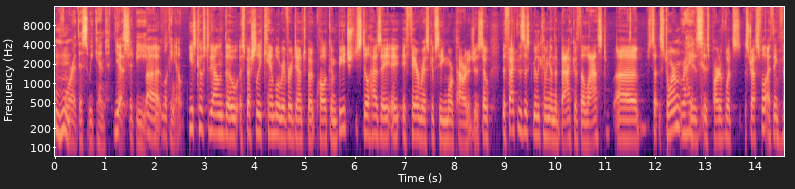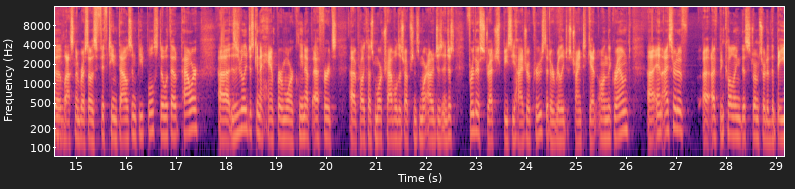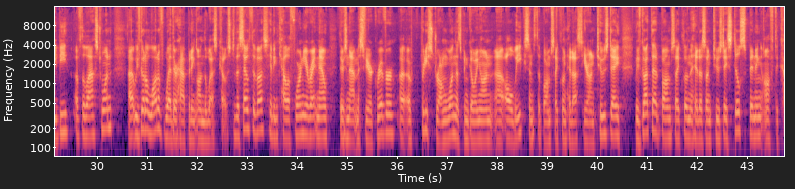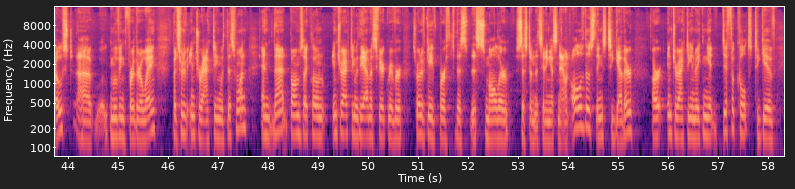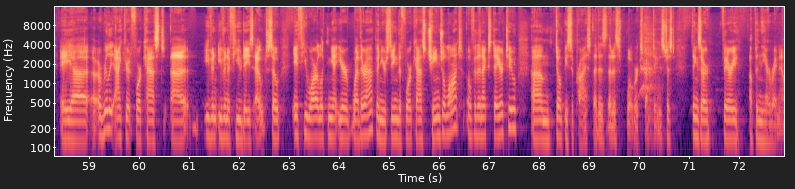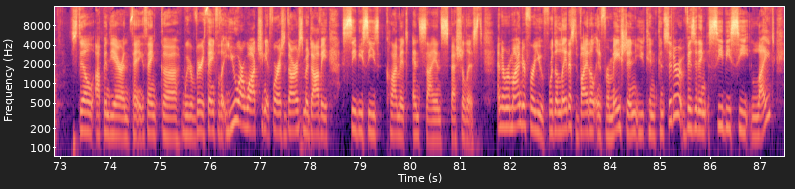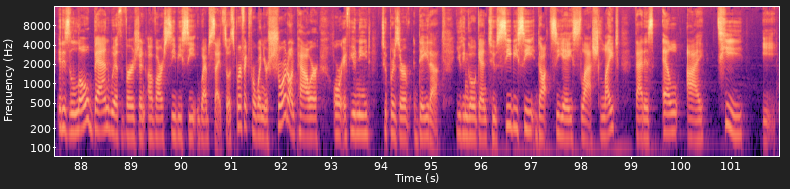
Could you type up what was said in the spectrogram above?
mm-hmm. for this weekend. Yes. Should be uh, looking out. East coast of the island, though, especially Campbell River down to about Qualicum Beach, still has a, a, a, fair risk of seeing more power outages. So the fact that this is really coming on the back of the last uh, storm right. is, is part of what's stressful. I think mm-hmm. the last number I saw was 15,000 people still without power. Uh, this is really just going to hamper more cleanup efforts, uh, probably cause more travel disruptions, more outages, and just further stretch BC Hydro crews that are really just trying to get on the ground. Uh, and I sort of uh, I've been calling this storm sort of the baby of the last one. Uh, we've got a lot of weather happening on the west coast. To the south of us, hitting California right now, there's an atmospheric river, a, a pretty strong one that's been going on uh, all week since the bomb cyclone hit us here on Tuesday. We've got that bomb cyclone that hit us on Tuesday still spinning off the coast, uh, moving further away, but sort of interacting with this one. And that bomb cyclone interacting with the atmospheric river sort of gave birth to this, this smaller system that's hitting us now. And all of those things together are interacting and making it difficult to give a, uh, a really accurate forecast, uh, even even a few days out. So if you are looking at your weather app and you're seeing the forecast change a lot over the next day or two, um, don't be surprised. That is that is what we're expecting. It's just things are very up in the air right now still up in the air. And thank, thank uh, we're very thankful that you are watching it for us, Darius Mahdavi, CBC's climate and science specialist. And a reminder for you for the latest vital information, you can consider visiting CBC Lite. It is a low bandwidth version of our CBC website. So it's perfect for when you're short on power or if you need to preserve data. You can go again to cbc.ca slash light. That is L I T E.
